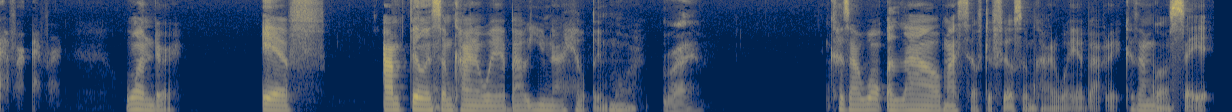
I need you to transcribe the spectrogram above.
ever, ever wonder if I'm feeling some kind of way about you not helping more. right. Cause I won't allow myself to feel some kind of way about it. Cause I'm gonna say it.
